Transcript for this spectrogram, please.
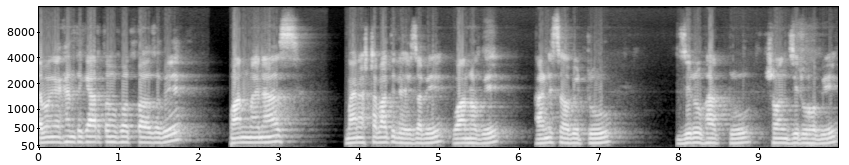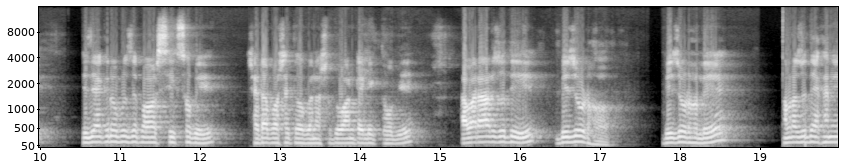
এবং এখান থেকে আরতম পদ পাওয়া যাবে। ওয়ান মাইনাস মাইনাসটা বাতিল হয়ে যাবে। ওয়ান হবে। আর নিচে হবে টু জিরো ভাগ টু সমান জিরো হবে। এই যে একের উপর যে পাওয়ার সিক্স হবে, সেটা বসাতে হবে না, শুধু ওয়ানটাই লিখতে হবে। আবার আর যদি বেজোড় হয়, বেজোড় হলে আমরা যদি এখানে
